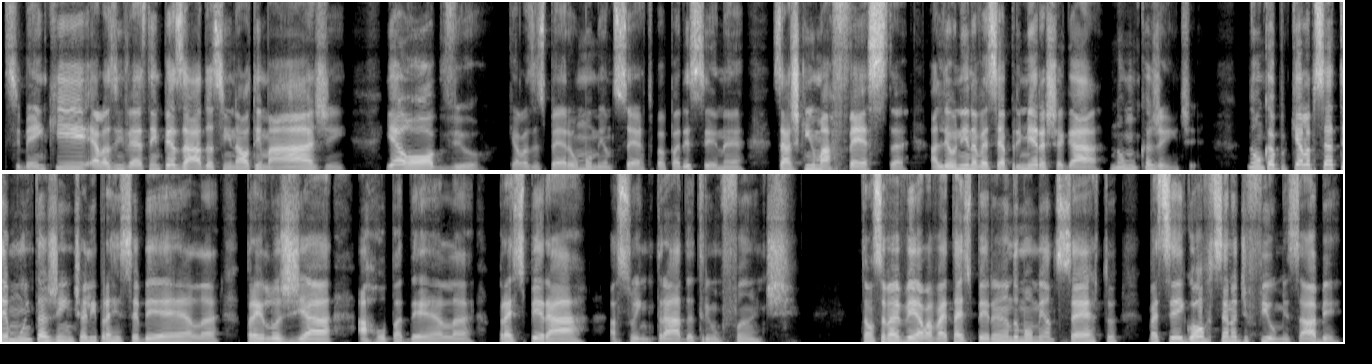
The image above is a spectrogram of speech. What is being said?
se bem que elas investem pesado assim na autoimagem e é óbvio que elas esperam o momento certo para aparecer, né? Você acha que em uma festa a Leonina vai ser a primeira a chegar? Nunca, gente. Nunca, porque ela precisa ter muita gente ali para receber ela, para elogiar a roupa dela, para esperar a sua entrada triunfante. Então você vai ver, ela vai estar tá esperando o momento certo, vai ser igual cena de filme, sabe?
